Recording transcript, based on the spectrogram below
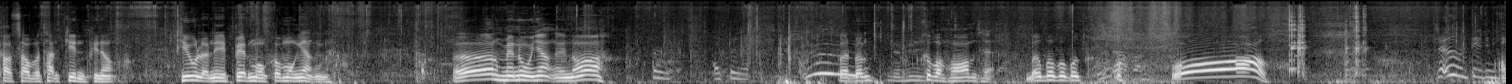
ข้าวเช้าบ่ทันกินพี่น้องหิวแล้วนี่เป็ดโมงก็โมงหยังนะเออเมนูหยังนี่เนาะไอเปิดเปิดเบิ่งคือบ่หอมแท้ เบิ่งเบิ่งเบิ่งเบิ่งโอ้จะอื่นติดดึงเอา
